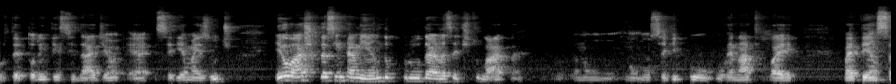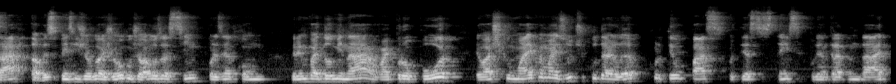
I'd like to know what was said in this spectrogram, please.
por ter toda a intensidade, é, é seria mais útil. Eu acho que está se encaminhando para o Darlan ser titular, cara. Eu não, não, não sei o que o, o Renato vai, vai pensar, talvez pense em jogo a jogo, jogos assim, por exemplo, como o Grêmio vai dominar, vai propor, eu acho que o Michael é mais útil que o Darlan por ter o passe, por ter assistência, por entrar dentro da área,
